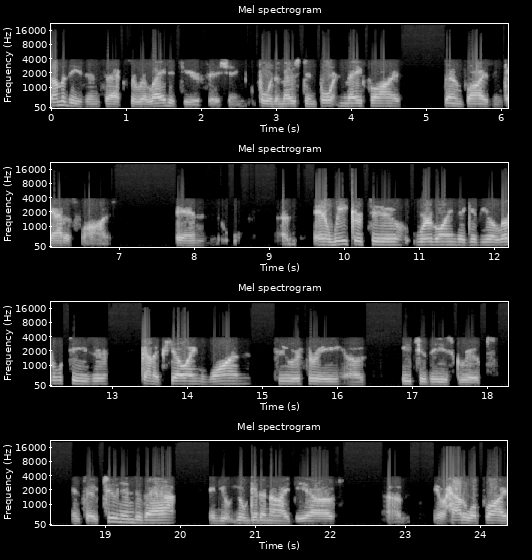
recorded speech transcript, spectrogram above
some of these insects are related to your fishing for the most important mayflies, stoneflies, and caddisflies. And uh, in a week or two, we're going to give you a little teaser, kind of showing one, two, or three of each of these groups. And so tune into that, and you'll you'll get an idea of um, you know how to apply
